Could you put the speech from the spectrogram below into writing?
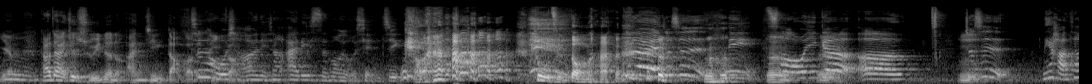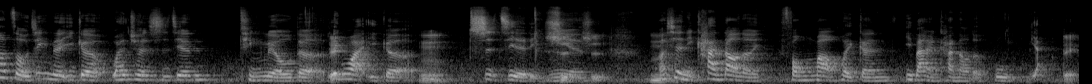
一样。嗯它大概就属于那种安静祷告的地这让我。想要有点像《爱丽丝梦游仙境》兔子洞嘛，对，就是你从一个、呃，嗯就是你好像走进了一个完全时间停留的另外一个嗯，世界里面，是是，嗯而且你看到的风貌会跟一般人看到的不一样。对，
